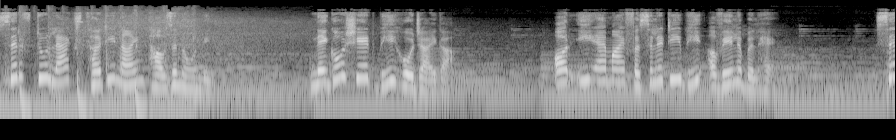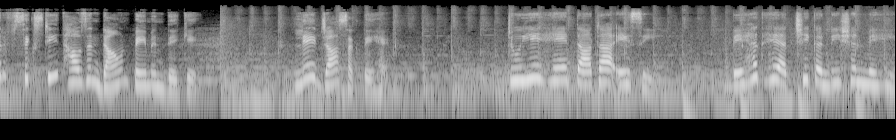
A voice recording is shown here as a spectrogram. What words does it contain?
सिर्फ़ two lakhs thirty nine thousand only negotiate भी हो जाएगा। और ईएमआई फैसिलिटी भी अवेलेबल है। सिर्फ़ सिक्सटी थाउज़ेंड डाउन पेमेंट देके। ले जा सकते हैं। तो ये है टाटा एसी बेहद है अच्छी कंडीशन में ही।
